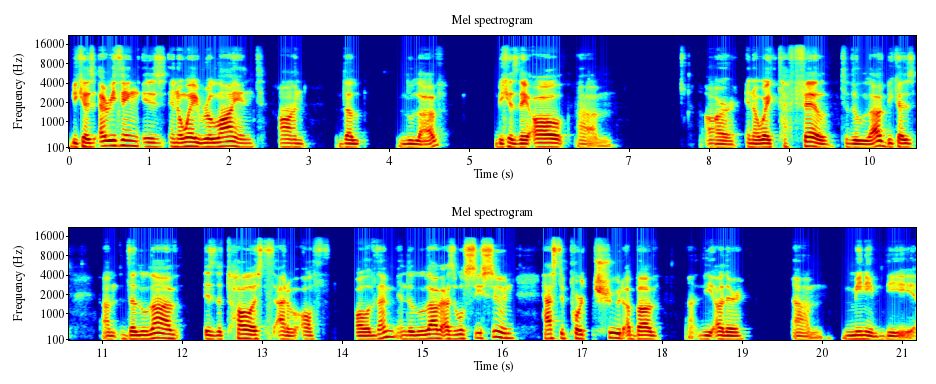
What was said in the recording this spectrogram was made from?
because everything is in a way reliant on the lulav because they all um, are in a way tafel to the lulav because um, the lulav is the tallest out of all all of them, and the lulav, as we'll see soon, has to protrude above uh, the other um, minim, the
